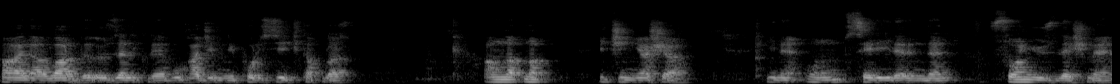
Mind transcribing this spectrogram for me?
Hala vardı. Özellikle bu hacimli polisiye kitaplar. Anlatmak için yaşa. Yine onun serilerinden Son Yüzleşme.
